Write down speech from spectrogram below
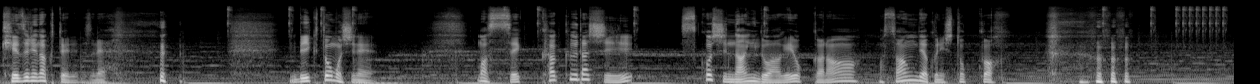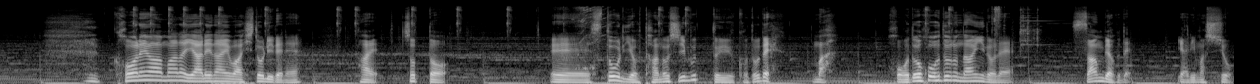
削れなくてですね。ビクトもしね、まあせっかくだし、少し難易度上げよっかな。まあ、300にしとくか。これはまだやれないわ、一人でね。はい。ちょっと、えー、ストーリーを楽しむということで、まあ、ほどほどの難易度で300でやりましょう。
